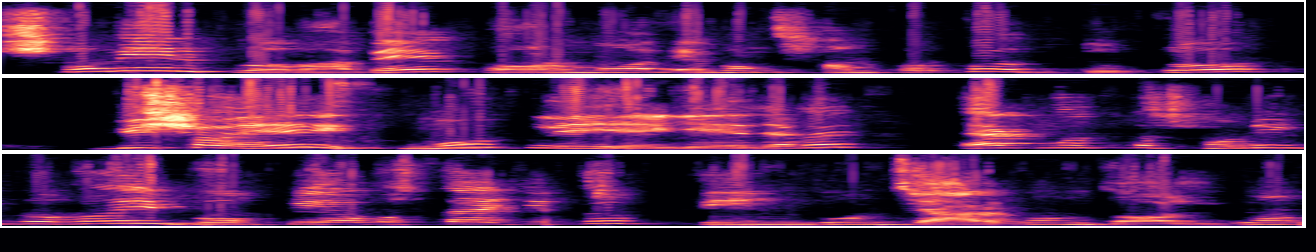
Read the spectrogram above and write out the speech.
শনির প্রভাবে কর্ম এবং সম্পর্ক দুটো বিষয়ে স্মুথলি এগিয়ে যাবে। একমাত্র শনি গ্রহই বক্রি অবস্থায় কিন্তু তিন গুণ, চার গুণ, দশ গুণ,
